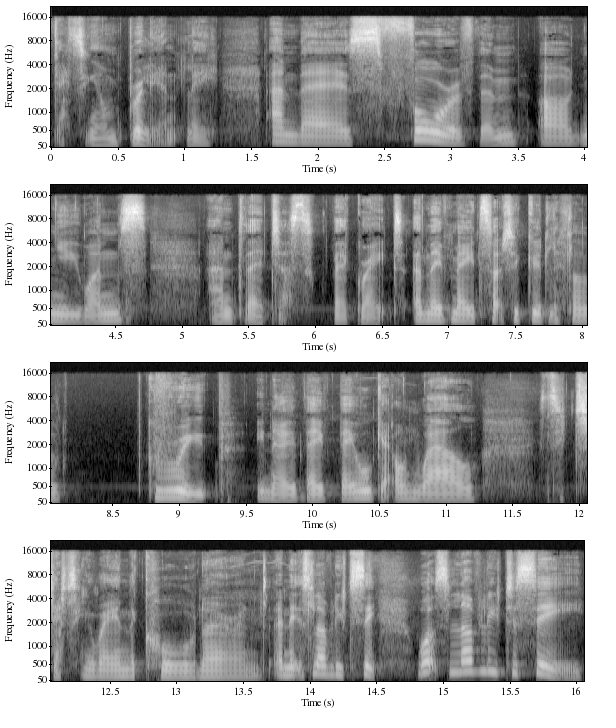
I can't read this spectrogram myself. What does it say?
getting on brilliantly. And there's four of them are new ones, and they're just they're great. And they've made such a good little group. You know, they they all get on well, sort of chatting away in the corner, and and it's lovely to see. What's lovely to see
